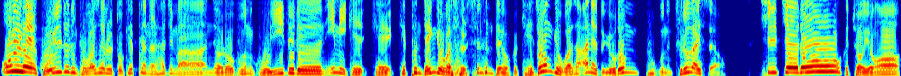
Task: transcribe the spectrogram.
올해 고1들은 교과서를 또 개편을 하지만 여러분 고2들은 이미 개, 개, 개편된 교과서를 쓰는데요. 그 개정 교과서 안에도 이런 부분은 들어가 있어요. 실제로 그쵸 영어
